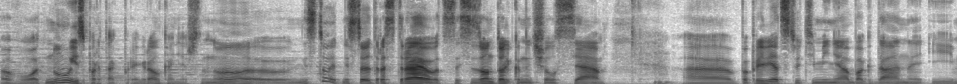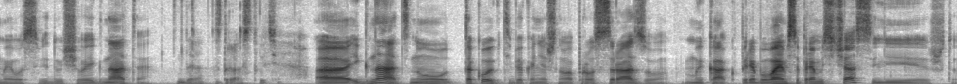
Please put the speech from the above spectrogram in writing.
Вот. Ну и Спартак проиграл, конечно. Но э, не стоит, не стоит расстраиваться. Сезон только начался. Э, поприветствуйте меня, Богдана и моего сведущего Игната. Да, здравствуйте. Э, Игнат, ну такой к тебе, конечно, вопрос сразу. Мы как, перебываемся прямо сейчас или что?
